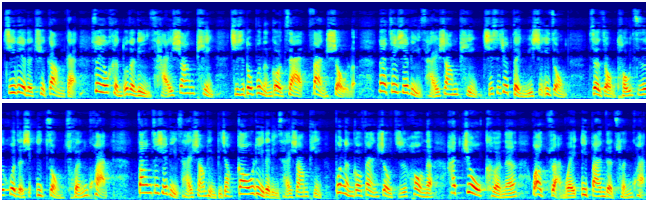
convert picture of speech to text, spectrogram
激烈的去杠杆，所以有很多的理财商品其实都不能够再贩售了。那这些理财商品其实就等于是一种这种投资或者是一种存款。当这些理财商品比较高利的理财商品不能够贩售之后呢，它就可能要转为一般的存款。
